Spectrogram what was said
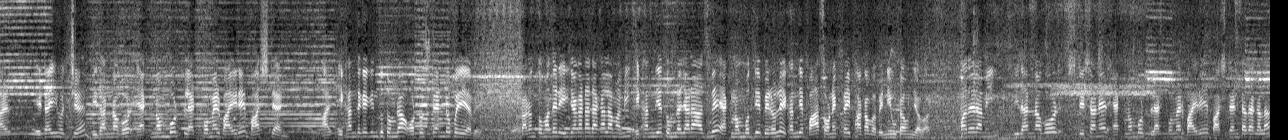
আর এটাই হচ্ছে বিধাননগর এক নম্বর প্ল্যাটফর্মের বাইরে বাস স্ট্যান্ড। আর এখান থেকে কিন্তু তোমরা অটো স্ট্যান্ডও পেয়ে যাবে। কারণ তোমাদের এই জায়গাটা দেখালাম আমি, এখান দিয়ে তোমরা যারা আসবে, এক নম্বর দিয়ে বেরোলে এখান দিয়ে বাস অনেকটাই ফাঁকা পাবে, নিউ টাউন যাওয়ার। তোমাদের আমি বিধাননগর স্টেশনের এক নম্বর প্ল্যাটফর্মের বাইরে বাস স্ট্যান্ডটা দেখালাম।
